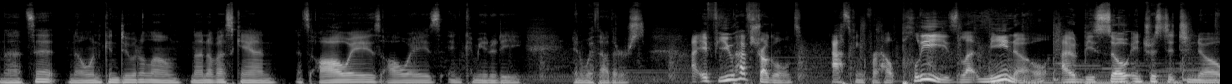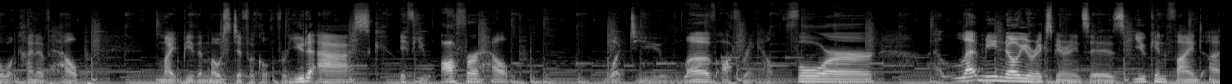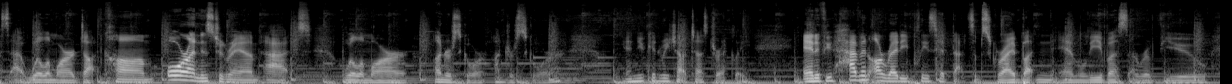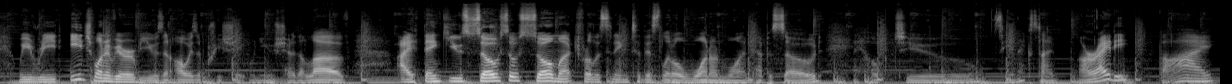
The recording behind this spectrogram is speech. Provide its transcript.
That's it. No one can do it alone. None of us can. It's always, always in community and with others. If you have struggled asking for help, please let me know. I would be so interested to know what kind of help might be the most difficult for you to ask. If you offer help, what do you love offering help for? Let me know your experiences. You can find us at willamar.com or on Instagram at willamar underscore underscore. And you can reach out to us directly. And if you haven't already, please hit that subscribe button and leave us a review. We read each one of your reviews and always appreciate when you share the love. I thank you so, so, so much for listening to this little one on one episode. I hope to see you next time. Alrighty, bye.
